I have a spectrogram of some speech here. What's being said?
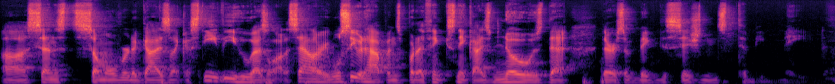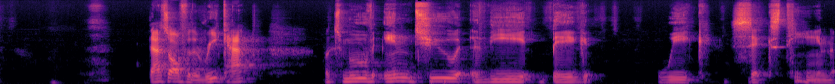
Uh, send some over to guys like a Stevie who has a lot of salary. We'll see what happens, but I think Snake Eyes knows that there are some big decisions to be made. That's all for the recap. Let's move into the big week 16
